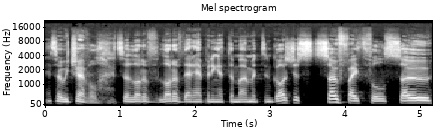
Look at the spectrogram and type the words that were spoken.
And so we travel. It's a lot of lot of that happening at the moment, and God's just so faithful, so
